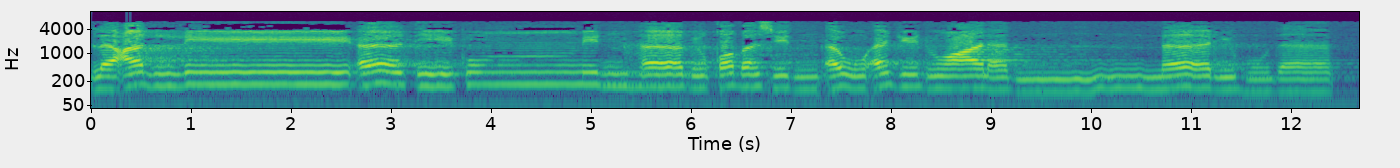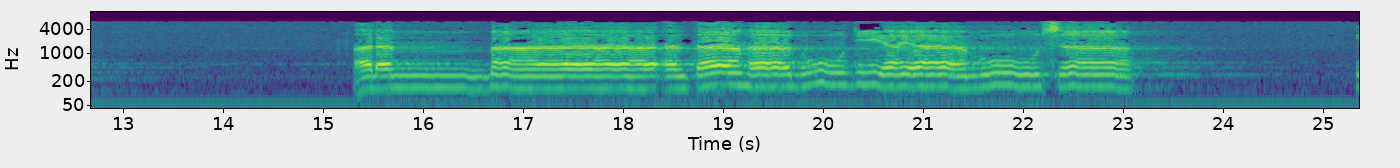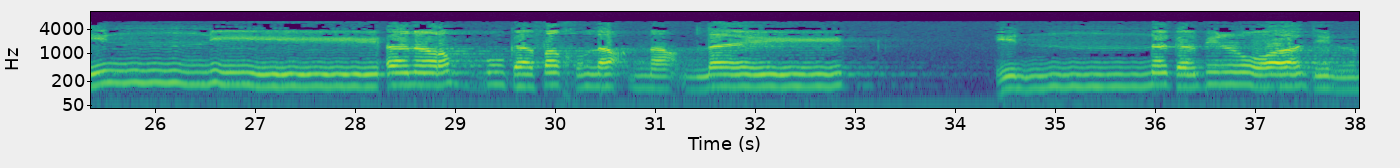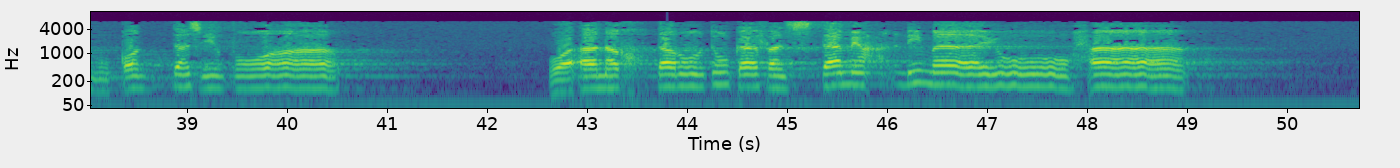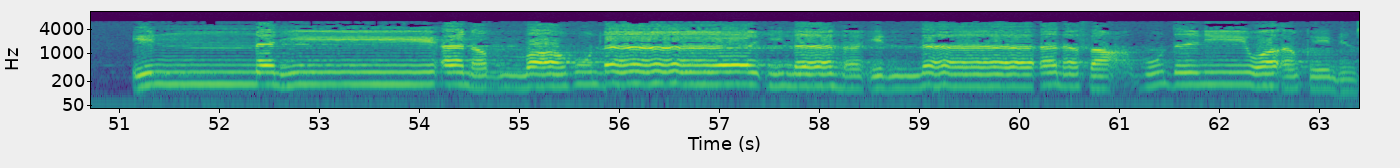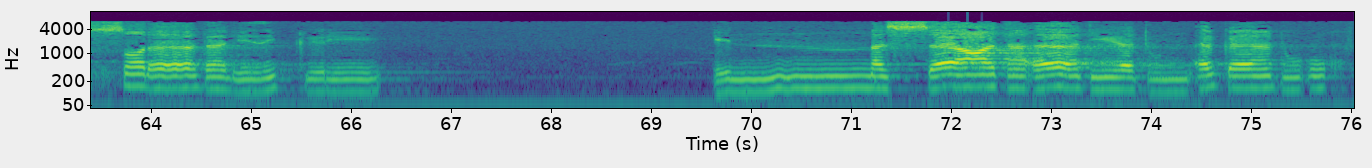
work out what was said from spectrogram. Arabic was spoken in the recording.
لعلي آتيكم منها بقبس أو أجد على النار هدى فلما أتاها نودي يا موسى إني ربك فاخلع نعليك إنك بالواد المقدس طوى وأنا اخترتك فاستمع لما يوحى إنني أنا الله لا إله إلا أنا فاعبدني وأقم الصلاة لذكري. إن الساعة آتية أكاد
